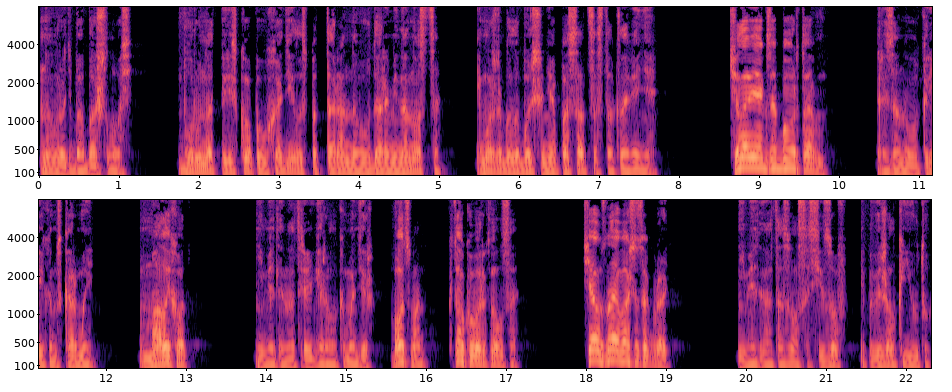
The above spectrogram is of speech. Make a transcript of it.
Но вроде бы обошлось. Бурун от перископа уходил из-под таранного удара миноносца, и можно было больше не опасаться столкновения. «Человек за бортом!» — резануло криком с кормы. «Малый ход!» — немедленно отреагировал командир. «Боцман, кто кувыркнулся?» «Сейчас узнаю вашу сокбродь!» Немедленно отозвался Сизов и побежал к юту.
